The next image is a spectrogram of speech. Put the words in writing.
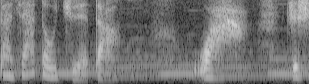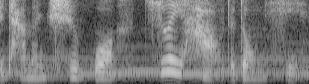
大家都觉得，哇，这是他们吃过最好的东西。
